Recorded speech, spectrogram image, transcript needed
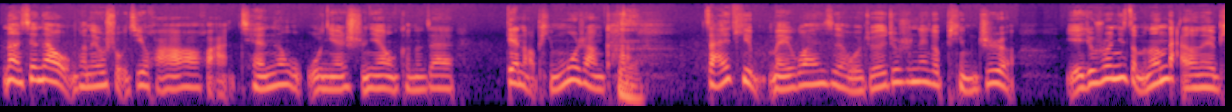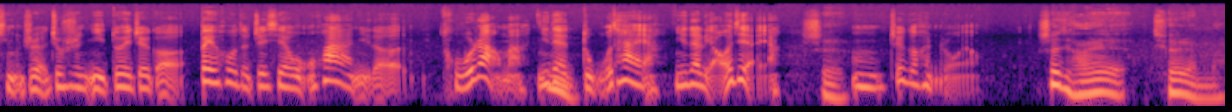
那现在我们可能有手机划划划划，前五年、十年我可能在电脑屏幕上看对，载体没关系，我觉得就是那个品质，也就是说你怎么能达到那个品质，就是你对这个背后的这些文化、你的土壤嘛，你得读它呀，你得了解呀，是嗯，这个很重要。设计行业缺人吗？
